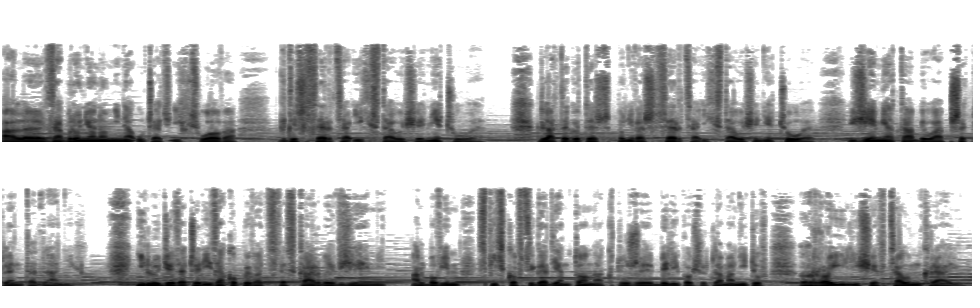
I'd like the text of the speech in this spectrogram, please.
ale zabroniono mi nauczać ich słowa, gdyż serca ich stały się nieczułe. Dlatego też, ponieważ serca ich stały się nieczułe, ziemia ta była przeklęta dla nich. I ludzie zaczęli zakopywać swe skarby w ziemi, albowiem spiskowcy Gadiantona, którzy byli pośród Lamanitów, roili się w całym kraju.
